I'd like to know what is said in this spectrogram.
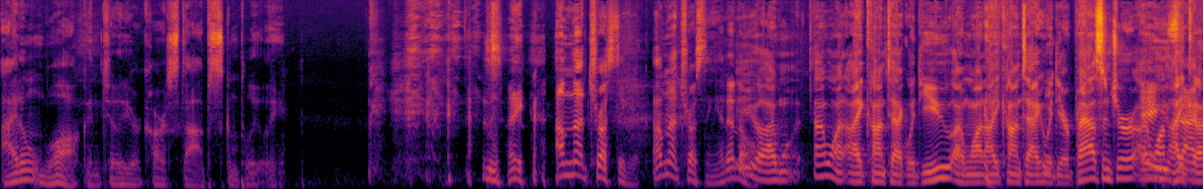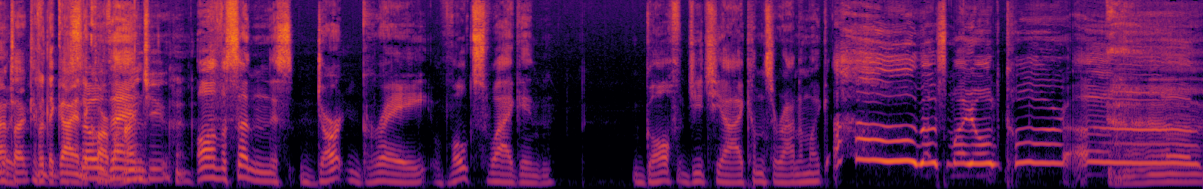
I don't walk until your car stops completely. like, I'm not trusting it. I'm not trusting it at all. You- I want I want eye contact with you. I want eye contact with your passenger. I want eye contact with the guy in So the car behind you. All of a sudden, this dark gray Volkswagen Golf GTI comes around. I'm like, oh, that's my old car. Oh.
